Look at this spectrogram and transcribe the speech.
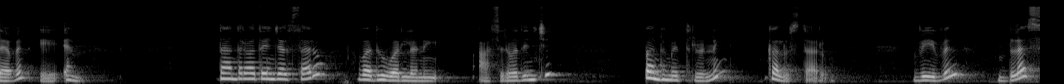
eleven A M దాని తర్వాత ఏం చేస్తారు? వధూవరులని ఆశీర్వదించి బంధుమిత్రులని కలుస్తారు. We will bless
